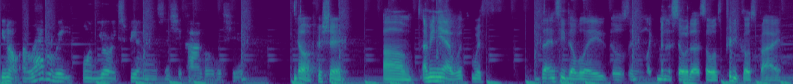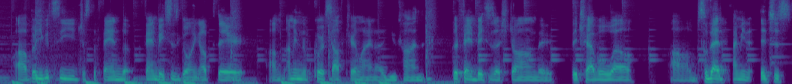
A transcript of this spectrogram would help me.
you know, elaborate on your experience in Chicago this year. No, for sure. Um, I mean, yeah, with with the NCAA, it was in like Minnesota, so it's pretty close by. Uh, but you could see just the fan the fan bases going up there. Um, I mean, of course, South Carolina, UConn, their fan bases are strong. They they travel well. Um, so that I mean, it's just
